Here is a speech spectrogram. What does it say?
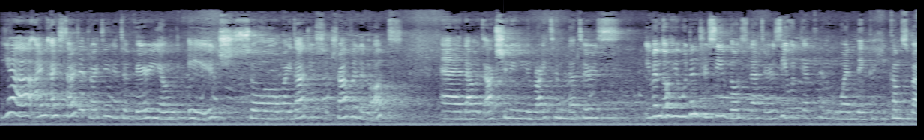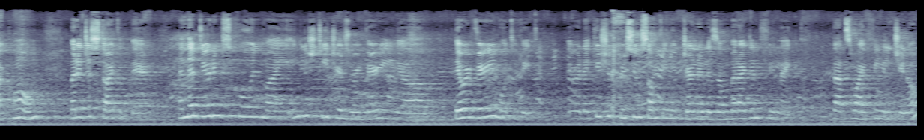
Yeah, I, I started writing at a very young age. So my dad used to travel a lot, and I would actually write him letters. Even though he wouldn't receive those letters, he would get them when they, he comes back home. But it just started there. And then during school, my English teachers were very, uh, they were very motivated. They were like, you should pursue something in journalism, but I didn't feel like that's my field, you know.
